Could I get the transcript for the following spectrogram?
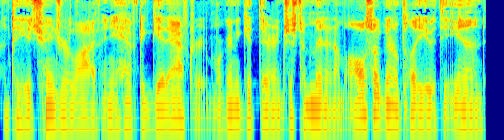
until you change your life and you have to get after it. And we're going to get there in just a minute. I'm also going to play you at the end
